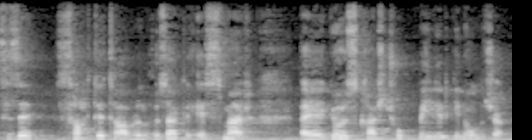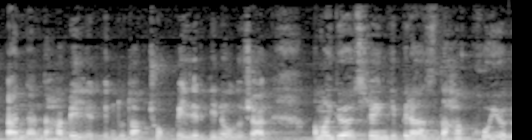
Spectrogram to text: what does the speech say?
size sahte tavrını, özellikle esmer, e, göz kaş çok belirgin olacak. Benden daha belirgin, dudak çok belirgin olacak. Ama göz rengi biraz daha koyu,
